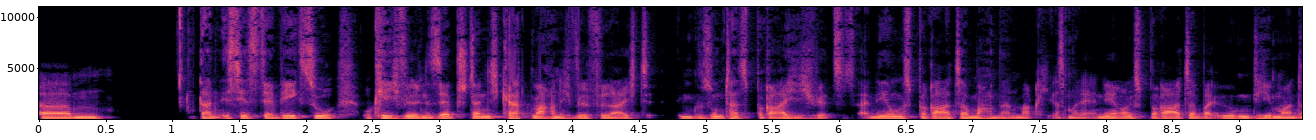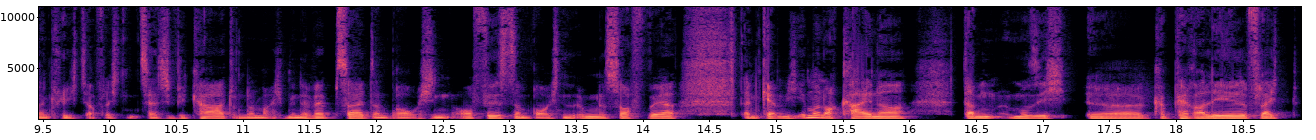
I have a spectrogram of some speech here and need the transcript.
ähm, dann ist jetzt der Weg so, okay, ich will eine Selbstständigkeit machen, ich will vielleicht im Gesundheitsbereich, ich will jetzt Ernährungsberater machen, dann mache ich erstmal den Ernährungsberater bei irgendjemand, dann kriege ich da vielleicht ein Zertifikat und dann mache ich mir eine Website, dann brauche ich ein Office, dann brauche ich eine, irgendeine Software, dann kennt mich immer noch keiner, dann muss ich äh, parallel, vielleicht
